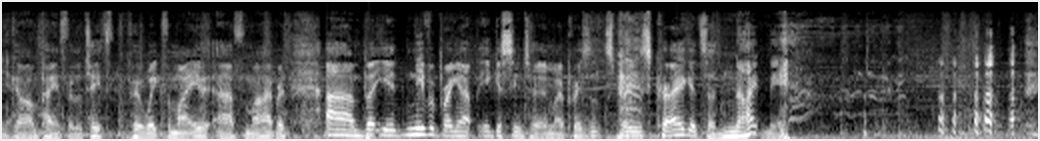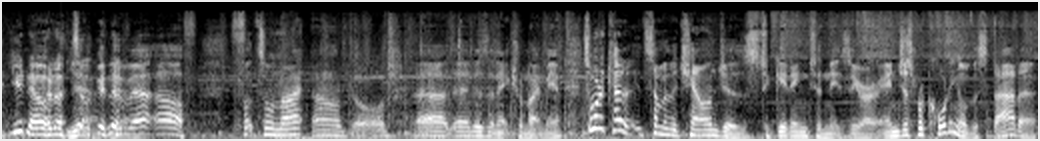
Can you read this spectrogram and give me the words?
yeah. go. I'm paying for the teeth per week for my uh, for my hybrid. Um, but you never bring up Edgar Centre in my presence, please, Craig. It's a nightmare. you know what I'm Yeah, talking yeah. about. Oh, f- futsal night. Oh god, uh, that is an actual nightmare. So, what are kind of some of the challenges to getting to net zero and just recording all this data?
